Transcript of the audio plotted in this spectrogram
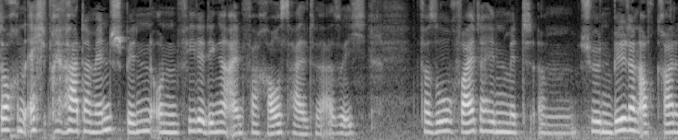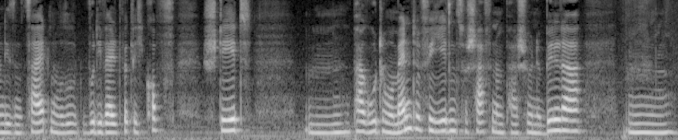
doch ein echt privater Mensch bin und viele Dinge einfach raushalte. Also ich versuche weiterhin mit ähm, schönen Bildern, auch gerade in diesen Zeiten, wo, wo die Welt wirklich Kopf steht, ähm, ein paar gute Momente für jeden zu schaffen, ein paar schöne Bilder. Ähm,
